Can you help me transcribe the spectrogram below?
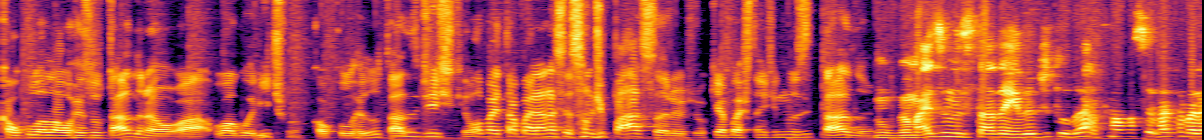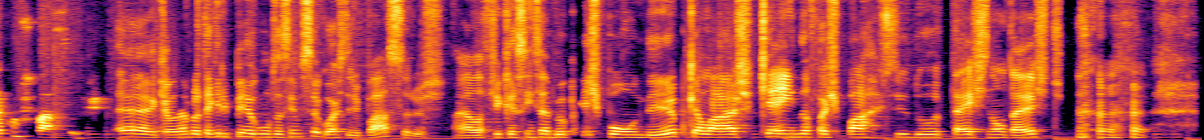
calcula lá o resultado, né? O, a, o, algoritmo calcula o resultado e diz que ela vai trabalhar na seção de pássaros, o que é bastante inusitado. Mais inusitado ainda de tudo, ah, afinal você vai trabalhar com os pássaros. É, que eu lembro até que ele pergunta assim: você gosta de pássaros? Aí ela fica sem saber o que responder, porque ela acha que ainda faz parte do teste não teste.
